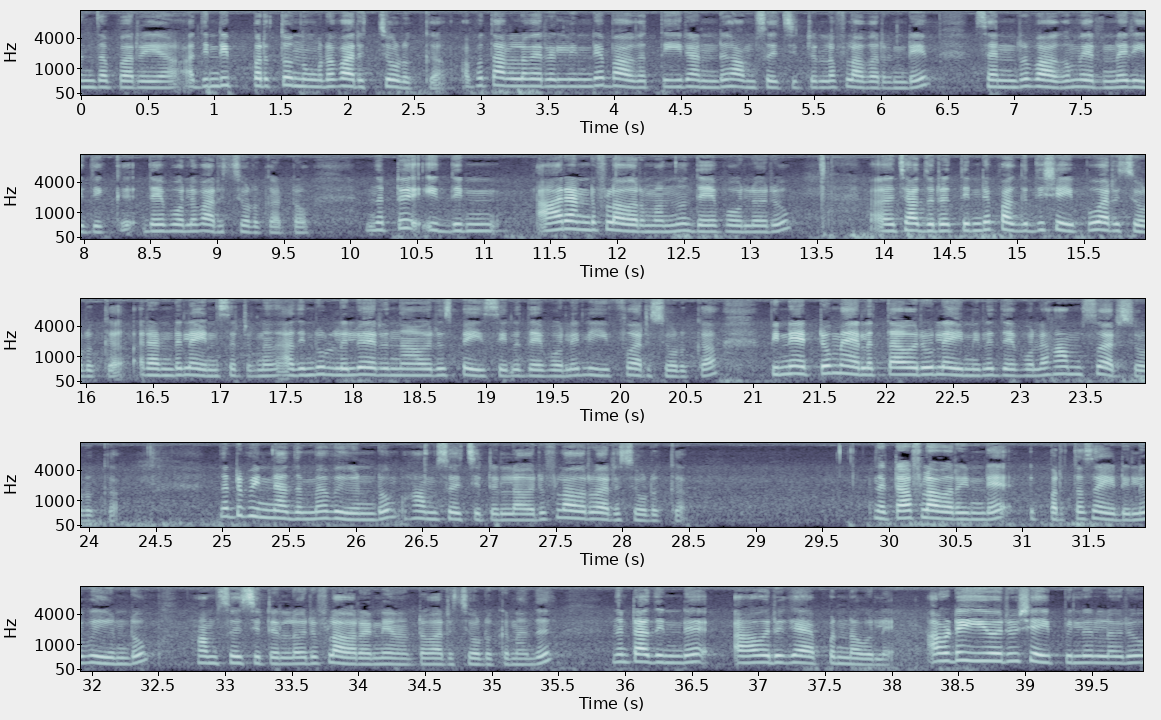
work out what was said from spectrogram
എന്താ പറയുക അതിന്റെ ഇപ്പുറത്തൊന്നും കൂടെ വരച്ചു കൊടുക്കുക. അപ്പോൾ തള്ളവിരലിന്റെ ഭാഗത്ത് ഈ രണ്ട് ഹംസ് വെച്ചിട്ടുള്ള ഫ്ലവറിന്റെയും സെന്റർ ഭാഗം വരുന്ന രീതിക്ക് ഇതേപോലെ വരച്ചു കൊടുക്കുക കേട്ടോ. എന്നിട്ട് ഇതിൻ ആ രണ്ട് ഫ്ലവർ വന്നു ഇതേപോലെ ഒരു ചതുരത്തിന്റെ പകുതി ഷേപ്പ് വരച്ചു കൊടുക്കുക. രണ്ട് ലൈൻസ് ഇട്ടിട്ടുണ്ട് അതിന്റെ ഉള്ളിൽ വരുന്ന ആ ഒരു സ്പേസിൽ ഇതേപോലെ ലീഫ് വരച്ചു കൊടുക്കുക. പിന്നെ ഏറ്റവും മേലത്തെ ആ ഒരു ലൈനിൽ ഇതേപോലെ ഹംസ് വരച്ചു കൊടുക്കുക. എന്നിട്ട് പിന്നെ അതുമ്മേ വീണ്ടും ഹംസ് വെച്ചിട്ടുള്ള ഒരു ഫ്ലവർ വരച്ചു കൊടുക്കുക. എന്നിട്ട് ആ ഫ്ലവറിന്റെ ഇപ്പുറത്തെ സൈഡിൽ വീണ്ടും ഹംസ് വെച്ചിട്ടുള്ള ഒരു ഫ്ലവർ തന്നെയാണ് കേട്ടോ വരച്ചു കൊടുക്കുന്നത്. എന്നിട്ട് അതിന്റെ ആ ഒരു ഗ്യാപ്പ് ഉണ്ടാവില്ലേ അവിടെ ഈ ഒരു ഷേപ്പിലുള്ള ഒരു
